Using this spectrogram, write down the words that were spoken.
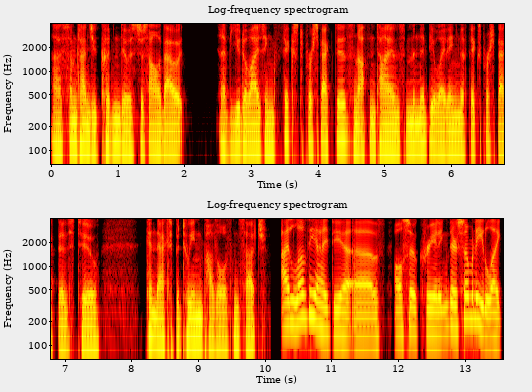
uh, sometimes you couldn't. It was just all about of utilizing fixed perspectives and oftentimes manipulating the fixed perspectives to connect between puzzles and such. I love the idea of also creating. There's so many like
